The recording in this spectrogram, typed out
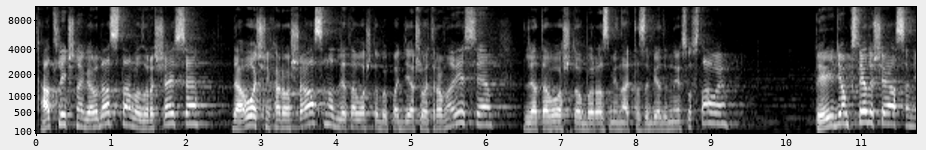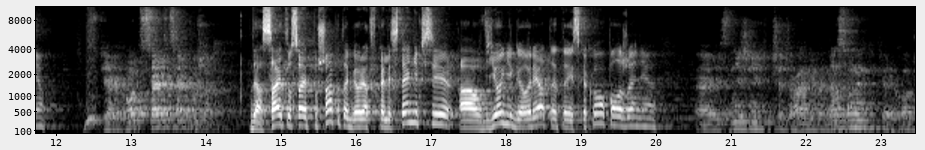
Отлично, Гарудасана, возвращайся. Да, очень хорошая асана для того, чтобы поддерживать равновесие, для того, чтобы разминать тазобедренные суставы. Перейдем к следующей асане. Переход сайт-сайт пушап. Да, side-to-side push-up это говорят в калистениксе, а в йоге говорят это из какого положения? Из нижней чатуранги дандасаны переход.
